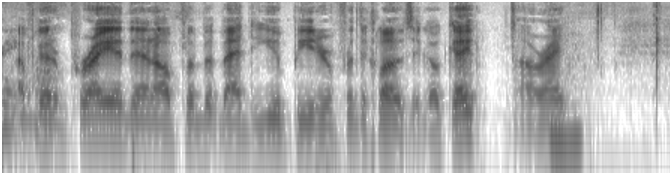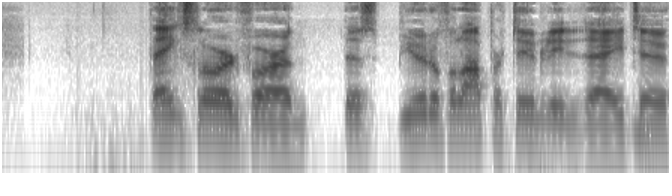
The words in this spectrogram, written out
I'm going to pray and then I'll flip it back to you, Peter, for the closing. Okay? All right. mm-hmm. Thanks, Lord, for this beautiful opportunity today to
